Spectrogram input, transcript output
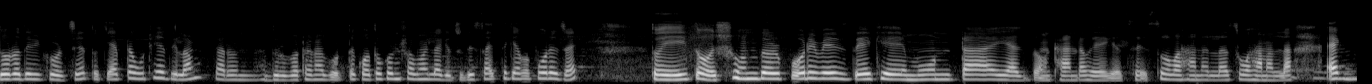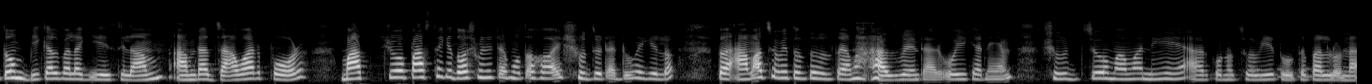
দৌড়াদৌড়ি করছে। তো ক্যাপটা উঠিয়ে দিলাম, কারণ দুর্ঘটনা ঘটতে কতক্ষণ সময় লাগে যদি সাইড থেকে আবার পড়ে যায়। তো এই তো সুন্দর পরিবেশ দেখে মনটাই একদম ঠান্ডা হয়ে গেছে। সোবাহান আল্লাহ সোহান আল্লাহ একদম বিকালবেলা গিয়েছিলাম। আমরা যাওয়ার পর মাত্র পাঁচ থেকে দশ মিনিটের মতো হয় সূর্যটা ডুবে গেল। তো আমার ছবি তুলতে তুলতে আমার হাজবেন্ড আর ওইখানে সূর্য মামা নিয়ে আর কোনো ছবি তুলতে পারল না।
